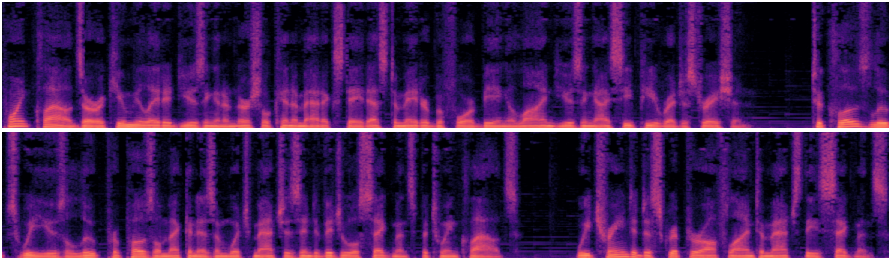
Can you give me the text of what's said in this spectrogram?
Point clouds are accumulated using an inertial kinematic state estimator before being aligned using ICP registration. To close loops, we use a loop proposal mechanism which matches individual segments between clouds. We trained a descriptor offline to match these segments.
